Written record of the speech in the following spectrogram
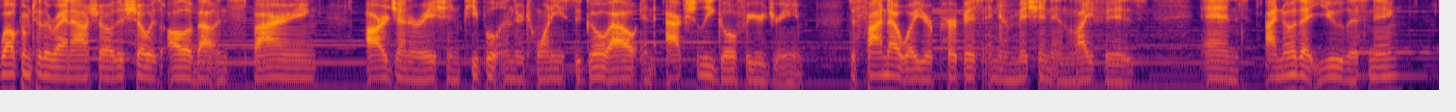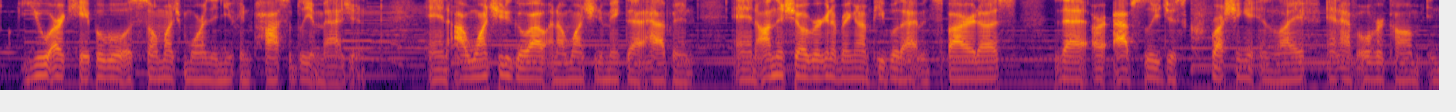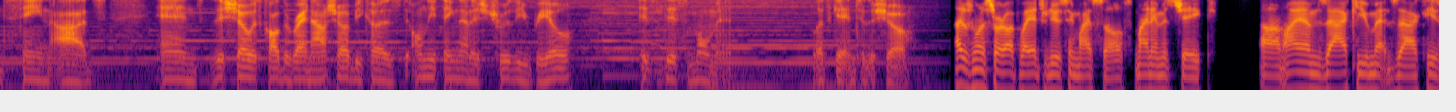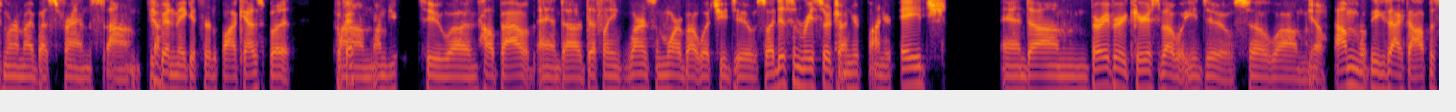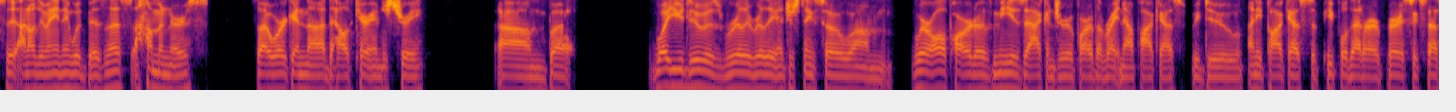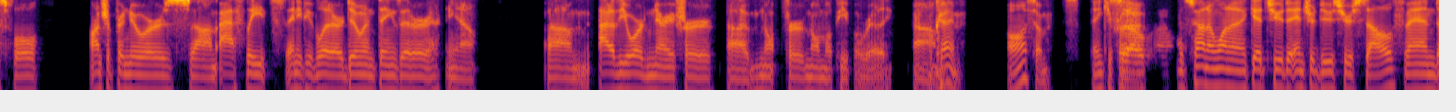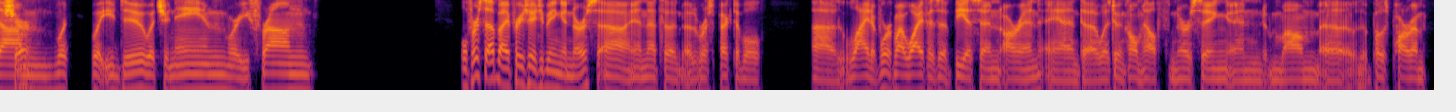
Welcome to the Right Now Show. This show is all about inspiring our generation, people in their 20s, to go out and actually go for your dream, to find out what your purpose and your mission in life is. And I know that you listening, you are capable of so much more than you can possibly imagine. And I want you to go out and I want you to make that happen. And on this show, we're going to bring on people that have inspired us, that are absolutely just crushing it in life and have overcome insane odds. And this show is called The Right Now Show because the only thing that is truly real is this moment. Let's get into the show. I just want to start off by introducing myself. My name is Jake. Um, I am Zach. You met Zach. He's one of my best friends. Um, he Yeah. couldn't make it to the podcast, but Okay. um, I'm here to uh, help out and uh, definitely learn some more about what you do. So I did some research on your on your page, and um, very very curious about what you do. So um, Yeah. I'm the exact opposite. I don't do anything with business. I'm a nurse, so I work in uh, the healthcare industry. Um, but what you do is really really interesting. So um, we're all part of me, Zach, and Drew, part of the Right Now podcast. We do any podcasts of people that are very successful, entrepreneurs, um, athletes, any people that are doing things that are you know um, out of the ordinary for uh, no, for normal people, really. Um, Okay. Awesome. Thank you for so that. uh, I just kind of want to get you to introduce yourself and um, Sure. what what you do, what's your name, where are you from. Well, first up, I appreciate you being a nurse, uh, and that's a, a respectable uh, line of work. My wife is a BSN RN and uh, was doing home health nursing and mom uh, postpartum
